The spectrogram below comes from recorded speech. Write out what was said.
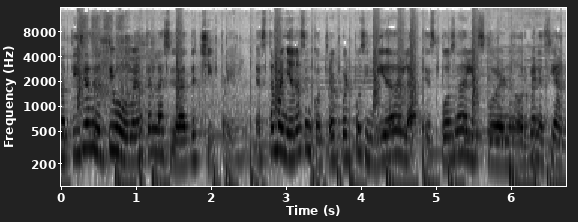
Noticias de último momento en la ciudad de Chipre. Esta mañana se encontró el cuerpo sin vida de la esposa del exgobernador veneciano.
